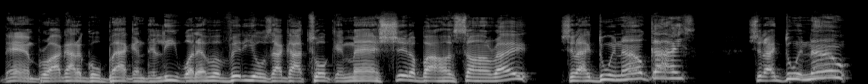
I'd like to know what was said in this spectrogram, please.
damn, bro, I gotta go back and delete whatever videos I got talking mad shit about Hassan, right? Should I do it now, guys? Should I do it now?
